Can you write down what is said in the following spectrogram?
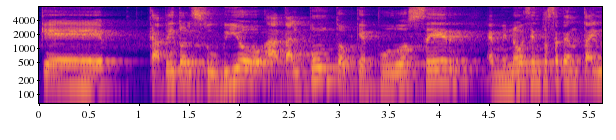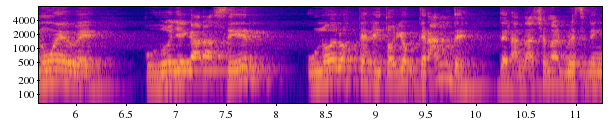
que Capitol subió a tal punto que pudo ser, en 1979, pudo llegar a ser uno de los territorios grandes de la National Wrestling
